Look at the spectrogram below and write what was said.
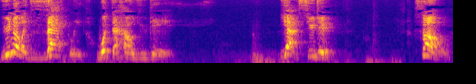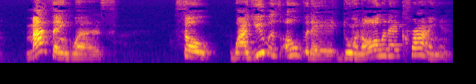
You know exactly what the hell you did. Yes, you do. So, my thing was, so while you was over there doing all of that crying,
